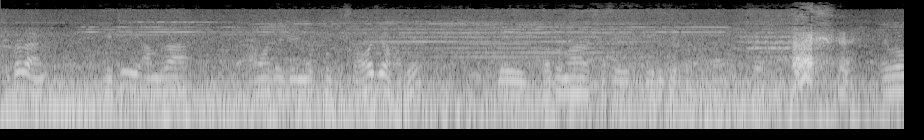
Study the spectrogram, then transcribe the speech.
সুতরাং এটি আমরা আমাদের জন্য খুব সহজ হবে যে এই ঘটনার সাথে জড়িত এবং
